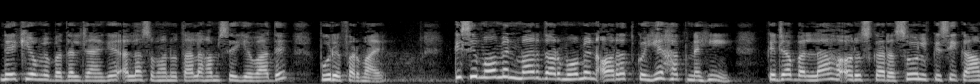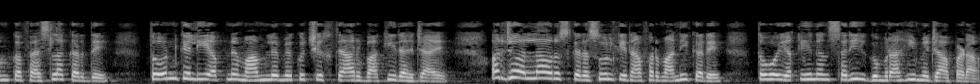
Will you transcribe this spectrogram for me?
نیکیوں میں بدل جائیں گے۔ اللہ سبحان تعالیٰ ہم سے یہ وعدے پورے فرمائے۔ کسی مومن مرد اور مومن عورت کو یہ حق نہیں کہ جب اللہ اور اس کا رسول کسی کام کا فیصلہ کر دے تو ان کے لیے اپنے معاملے میں کچھ اختیار باقی رہ جائے۔ اور جو اللہ اور اس کے رسول کی نافرمانی کرے تو وہ یقیناً سریح گمراہی میں جا پڑا۔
